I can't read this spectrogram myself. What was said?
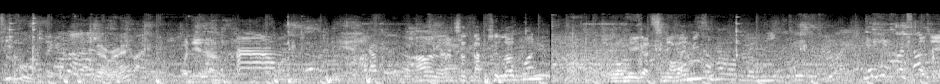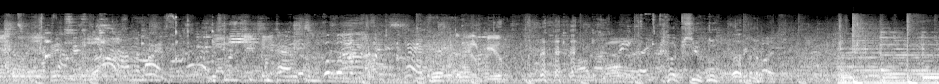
Seafood. Yeah, right? What do you have? Um, oh, that's a tapsilog one. Romy, you got sinigang? Let me know how the meat is. Yeah, he wants something. Yeah, of course. Just want to see comparison of the Thank you. How cute.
